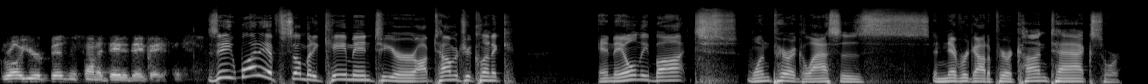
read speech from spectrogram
grow your business on a day to day basis. Z, what if somebody came into your optometry clinic and they only bought one pair of glasses and never got a pair of contacts or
